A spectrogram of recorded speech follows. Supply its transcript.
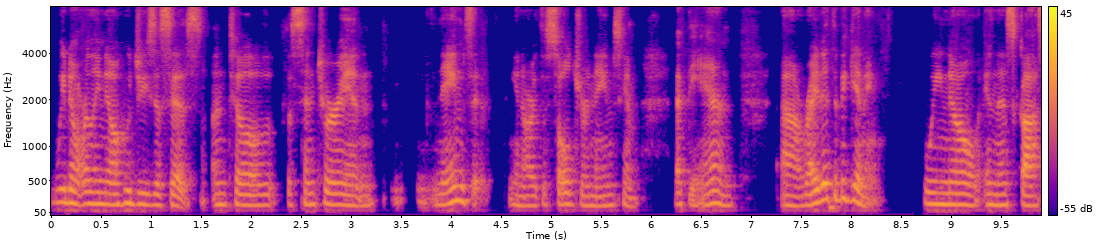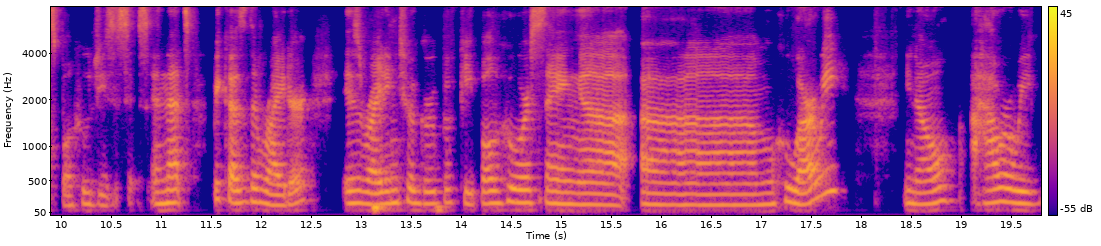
we don't really know who Jesus is until the centurion names it, you know, or the soldier names him at the end. Uh, right at the beginning, we know in this gospel who Jesus is. And that's because the writer is writing to a group of people who are saying, uh, um, who are we? You know, how are we,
